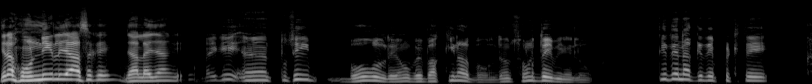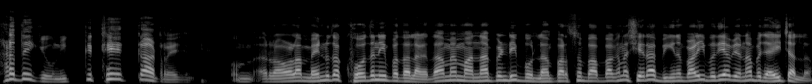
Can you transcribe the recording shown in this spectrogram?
ਜਿਹੜਾ ਹੁਣ ਨਹੀਂ ਲਿਜਾ ਸਕੇ ਜਾਂ ਲੈ ਜਾਾਂਗੇ। ਬਾਈ ਜੀ ਅਹ ਤੁਸੀਂ ਬੋਲਦੇ ਹੋ ਬੇਬਾਕੀ ਨਾਲ ਬੋਲਦੇ ਹੋ ਸੁਣਦੇ ਵੀ ਨੇ ਲੋਕ। ਕਿਤੇ ਨਾ ਕਿਤੇ ਪਿੱਠ ਤੇ ਖੜਦੇ ਕਿਉਂ ਨਹੀਂ? ਕਿੱਥੇ ਘਾਟ ਰਹਿ ਜਾਂਦੀ ਹੈ? ਉਹ ਮ- ਰੌਲਾ ਮੈਨੂੰ ਤਾਂ ਖੁਦ ਨਹੀਂ ਪਤਾ ਲੱਗਦਾ। ਮੈਂ ਮਾਨਾ ਪਿੰਡੀ ਬੋਲਾਂ ਪਰਸੋਂ ਬਾਬਾ ਕਹਿੰਦਾ ਸ਼ੇਰਾ ਬੀਨ ਵਾਲੀ ਵਧੀਆ ਵਜਾਉਣਾ ਬਜਾਈ ਚੱਲ।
